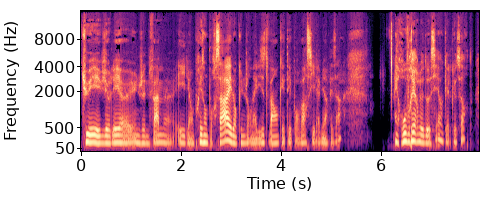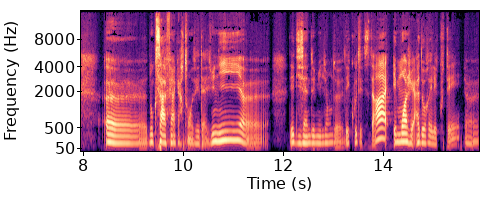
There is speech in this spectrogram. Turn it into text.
tué et violé une jeune femme et il est en prison pour ça et donc une journaliste va enquêter pour voir s'il a bien fait ça et rouvrir le dossier en quelque sorte. Euh, donc ça a fait un carton aux États-Unis, euh, des dizaines de millions d'écoutes, etc. Et moi j'ai adoré l'écouter. euh,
